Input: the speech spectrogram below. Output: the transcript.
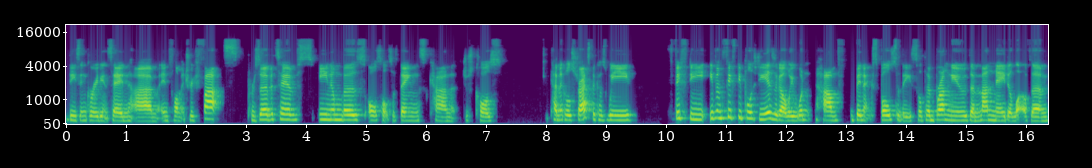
these ingredients in um, inflammatory fats, preservatives, E numbers, all sorts of things can just cause chemical stress because we 50 even 50 plus years ago we wouldn't have been exposed to these so they're brand new they're man-made a lot of them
